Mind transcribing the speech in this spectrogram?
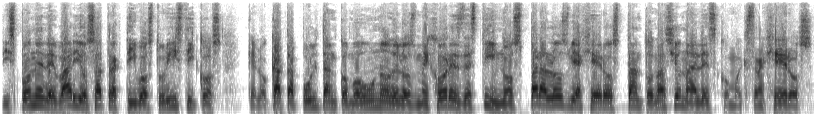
dispone de varios atractivos turísticos que lo catapultan como uno de los mejores destinos para los viajeros tanto nacionales como extranjeros.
